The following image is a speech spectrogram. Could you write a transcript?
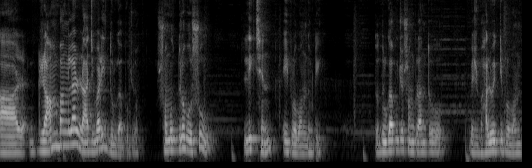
আর গ্রাম বাংলার রাজবাড়ির দুর্গাপুজো। সমুদ্র বসু লিখছেন এই প্রবন্ধটি। তো দুর্গাপুজো সংক্রান্ত বেশ ভালো একটি প্রবন্ধ।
